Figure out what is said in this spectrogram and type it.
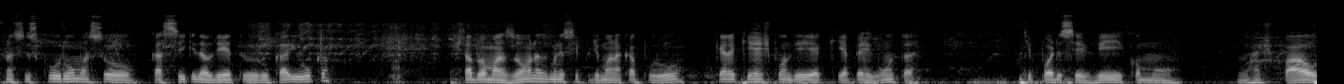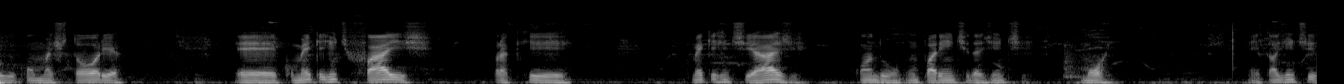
Francisco Curuma, sou cacique da aldeia Tururu Cariúca, estado do Amazonas, município de Manacapuru. Quero aqui responder aqui a pergunta que pode servir como um respaldo, como uma história. É, como é que a gente faz para que... Como é que a gente age quando um parente da gente morre? Então a gente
